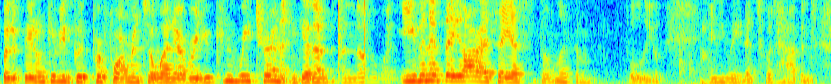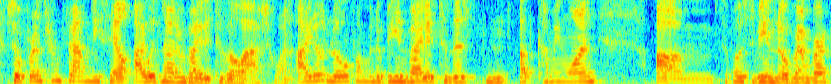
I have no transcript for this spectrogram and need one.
But if they don't give you good performance or whatever, you can return it and get a, another one. Even if they are SAS, don't let them fool you. Anyway, that's what happens. So friends from family sale, I was not invited to the last one. I don't know if I'm going to be invited to this upcoming one um, supposed to be in November.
